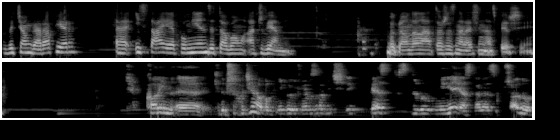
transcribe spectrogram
wyciąga rapier e, i staje pomiędzy tobą a drzwiami. Wygląda na to, że znaleźli nas pierwsi. Corin, e, kiedy przechodziła obok niego, już miał zrobić gest w stylu nie, nie, ja stanę z przodu,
